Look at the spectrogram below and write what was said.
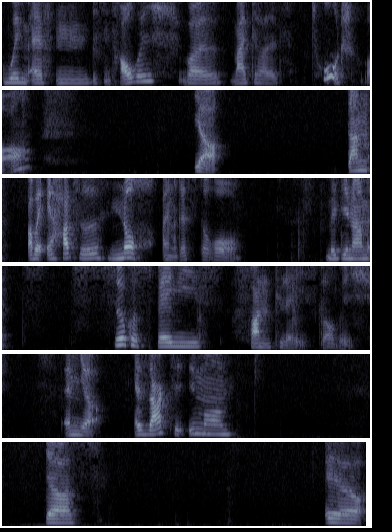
William F. ein bisschen traurig, weil Michael halt tot war. Ja. Dann aber er hatte noch ein Restaurant mit dem Namen Circus Babies Fun Place, glaube ich. Ähm, ja, er sagte immer, dass er,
